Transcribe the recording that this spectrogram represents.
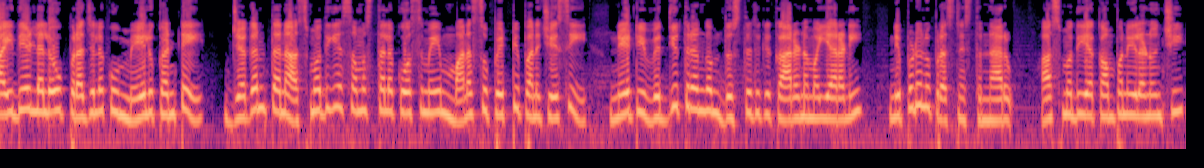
ఐదేళ్ళలో ప్రజలకు మేలు కంటే జగన్ తన అస్మదీయ సంస్థల కోసమే మనస్సు పెట్టి పనిచేసి నేటి విద్యుత్ రంగం దుస్థితికి కారణమయ్యారని నిపుణులు ప్రశ్నిస్తున్నారు. అస్మదీయ కంపెనీల నుంచి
